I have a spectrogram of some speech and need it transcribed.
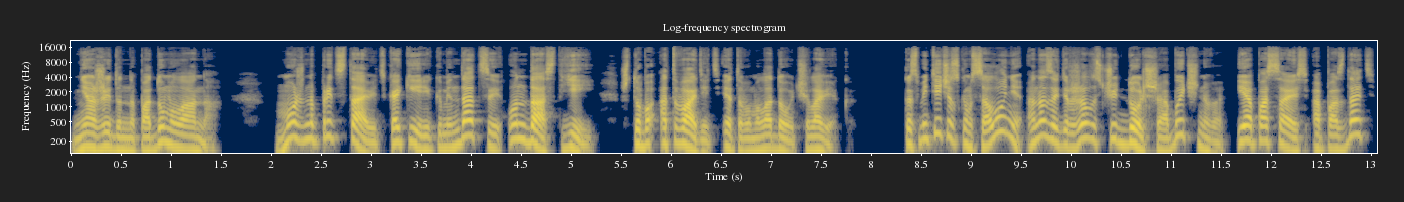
неожиданно подумала она. Можно представить, какие рекомендации он даст ей, чтобы отвадить этого молодого человека. В косметическом салоне она задержалась чуть дольше обычного и, опасаясь опоздать,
